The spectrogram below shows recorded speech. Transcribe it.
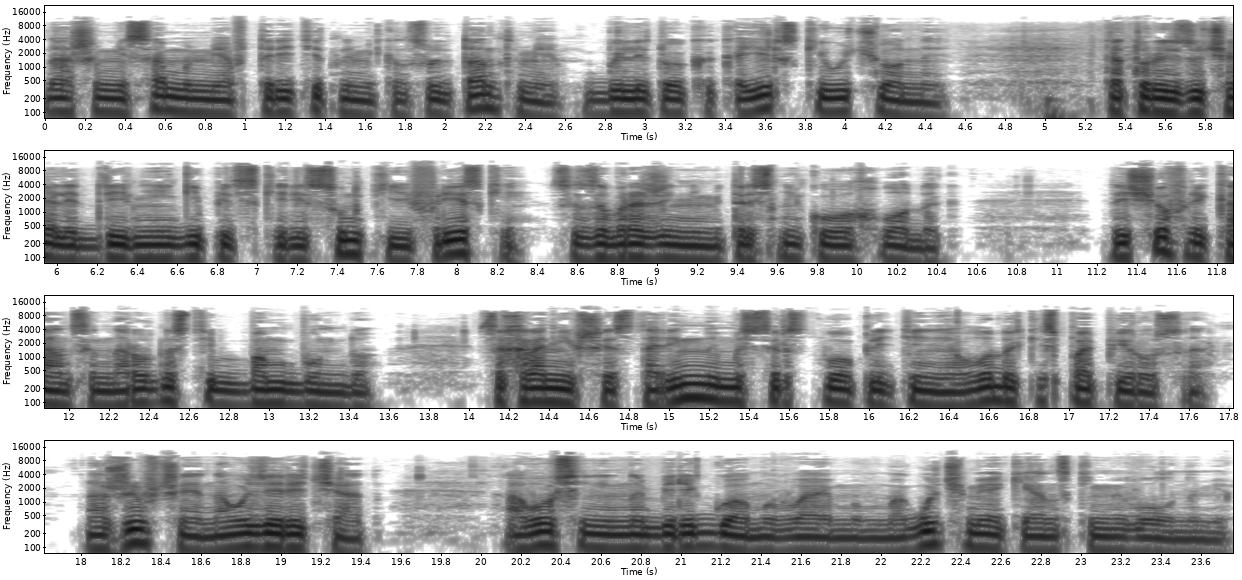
нашими самыми авторитетными консультантами были только каирские ученые, которые изучали древнеегипетские рисунки и фрески с изображениями тростниковых лодок, да еще африканцы народности бамбунду, сохранившие старинное мастерство плетения лодок из папируса, ожившие на озере Чад, а вовсе не на берегу, омываемым могучими океанскими волнами.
